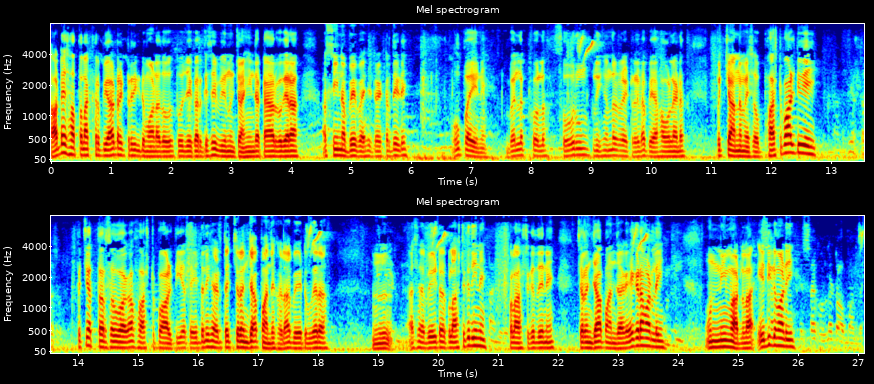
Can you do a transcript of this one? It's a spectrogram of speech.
7.5 ਲੱਖ ਰੁਪਿਆ ਟਰੈਕਟਰ ਦੀ ਡਿਮਾਂਡ ਆ ਦੋਸਤੋ। ਜੇਕਰ ਕਿਸੇ ਵੀਰ ਨੂੰ ਚਾਹੀਦਾ ਟਾਇਰ ਵਗੈਰਾ 80 90 ਪੈਸੇ ਟਰੈਕਟਰ ਦੇ ਜਿਹੜੇ, ਉਹ ਪਏ ਨੇ। ਬਿਲਕੁਲ ਸ਼ੋਰੂਮ ਕੰਡੀਸ਼ਨ ਦਾ ਟਰੈਕਟਰ ਜਿਹੜਾ ਪਿਆ ਹੌਲੈਂਡ 9500 ਫਸਟ ਪਾਲਟੀ ਹੈ ਜੀ। 7500 7500 ਹੈਗਾ ਫਸਟ ਪਾਰਟੀ ਆ। ਤੇ ਇਧਰਲੀ ਸਾਈਡ ਤੇ 54 5 ਖੜਾ, weight ਵਗੈਰਾ। ਅੱਛਾ, weight ਪਲਾਸਟਿਕ ਦੀ ਨੇ। ਪਲਾਸਟਿਕ ਦੇ ਨੇ। 54 5 ਹੈਗਾ। ਇਹ ਕਿਹੜਾ ਮਾਡਲ ਹੈ 19 ਮਾਡਲ ਆ। ਇਹਦੀ ਡਿਮਾਂਡ ਜੀ? ਹਿੱਸਾ ਖੋਲਦਾ ਟੌਪ ਮਾਡਲ ਹੈ।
